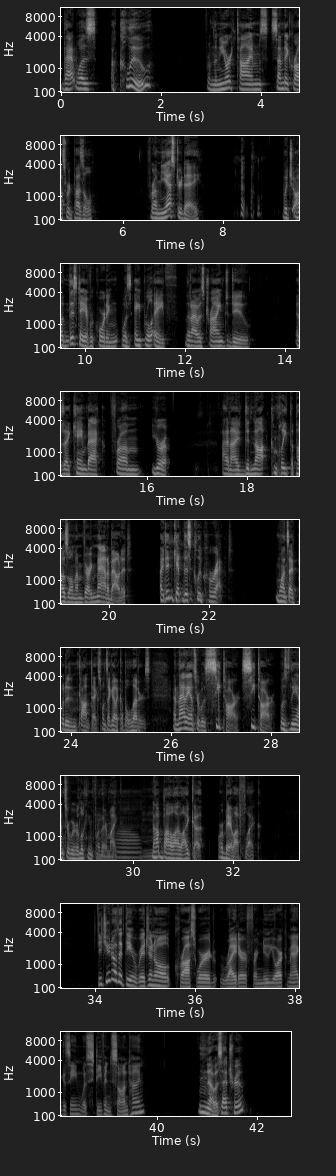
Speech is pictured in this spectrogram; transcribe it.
That was a clue from the New York Times Sunday crossword puzzle from yesterday, which on this day of recording was April 8th, that I was trying to do as I came back from Europe. And I did not complete the puzzle, and I'm very mad about it. I did get this clue correct once I put it in context, once I got a couple letters. And that answer was sitar. Sitar was the answer we were looking for there, Mike. Oh. Not balalaika or Bela Fleck. Did you know that the original crossword writer for New York Magazine was Stephen Sondheim? No, is that true?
